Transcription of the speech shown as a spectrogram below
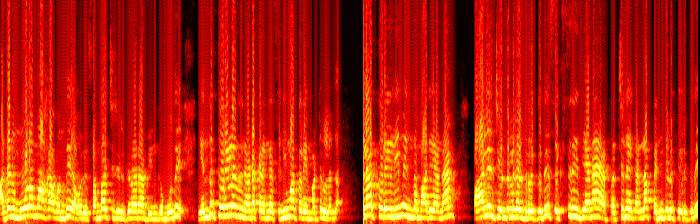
அதன் மூலமாக வந்து அவர் சம்பாதிச்சுட்டு இருக்கிறாரு அப்படிங்கும் போது எந்த துறையில இது நடக்கிறங்க சினிமா துறை மட்டும் இல்லைங்க. எல்லா துறையிலுமே இந்த மாதிரியான பாலியல் சென்றல்கள் இருக்குது செக்ஸ் ரீதியான பிரச்சனைகள்லாம் பெண்களுக்கு இருக்குது.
